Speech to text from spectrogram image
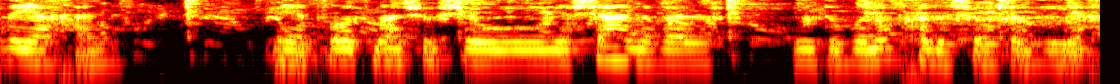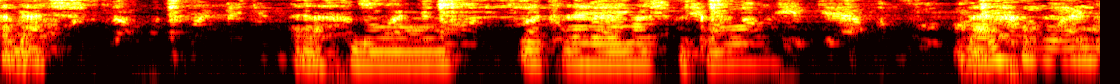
ויחד. מייצרות משהו שהוא ישן, אבל עם תובנות חדשות, אז זה יהיה חדש. אנחנו Ik wij allemaal bekomen. Wij gewoon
